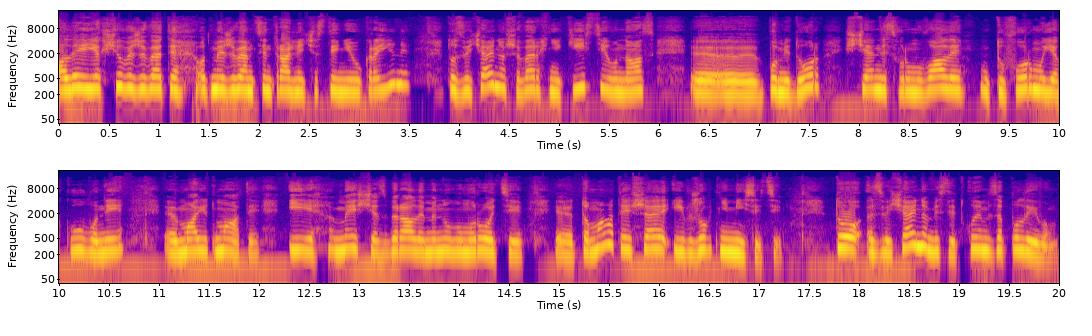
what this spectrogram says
Але якщо ви живете, от ми живемо в центральній частині України, то звичайно, що верхні кісті у нас е, помідор ще не сформували ту форму, яку вони е, мають мати. І ми ще збирали минулому році е, томати ще і в жовтні місяці. То звичайно ми слідкуємо за поливом.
